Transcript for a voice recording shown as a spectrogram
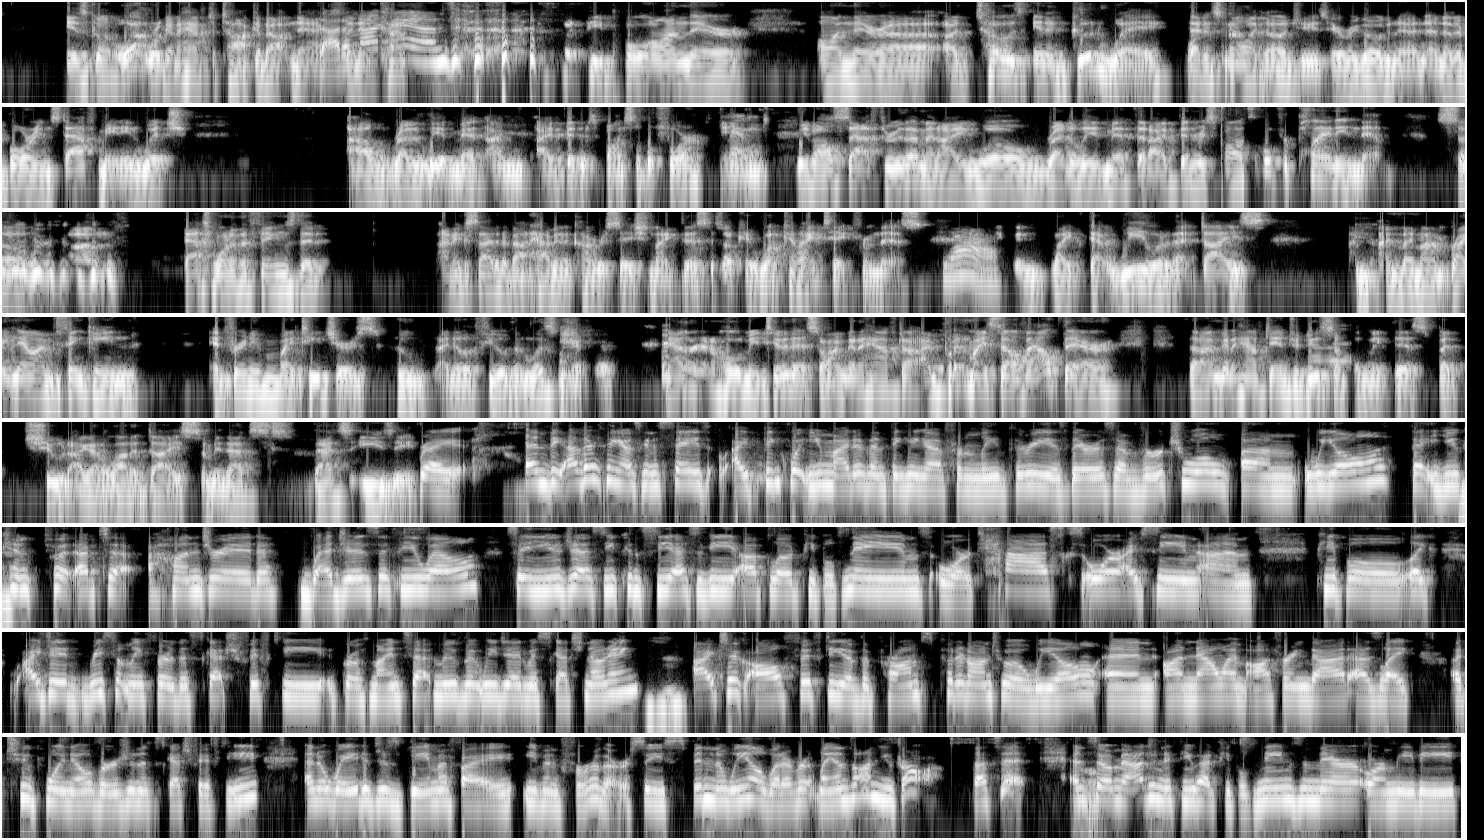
is going, what we're going to have to talk about next. Out of and my hands. put people on their on their uh, uh, toes in a good way. That it's not like, oh, geez, here we go again, another boring staff meeting, which I'll readily admit I'm I've been responsible for, and right. we've all sat through them, and I will readily admit that I've been responsible for planning them. So um, that's one of the things that I'm excited about having a conversation like this. Is okay, what can I take from this? Yeah, and like that wheel or that dice. I'm, I'm, I'm, right now. I'm thinking and for any of my teachers, who I know a few of them listen here, now they're going to hold me to this. So I'm going to have to, I'm putting myself out there that I'm going to have to introduce something like this. But shoot, I got a lot of dice. I mean, that's, that's easy. Right. And the other thing I was going to say is, I think what you might have been thinking of from lead three is there is a virtual um, wheel that you can put up to a hundred wedges, if you will. So you just you can CSV upload people's names or tasks, or I've seen um, people like I did recently for the Sketch 50 growth mindset movement we did with sketchnoting. Mm-hmm. I took all 50 of the prompts, put it onto a wheel, and on now I'm offering that as like a 2.0 version of Sketch 50 and a way to just gamify even further. So you spin the wheel, whatever it lands on, you draw. That's it. And oh. so imagine if you had people's names in there or maybe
